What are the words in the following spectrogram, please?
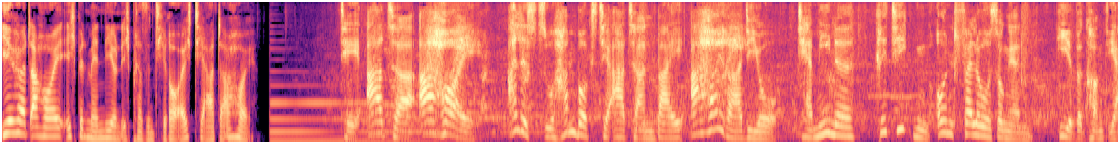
Ihr hört Ahoy, ich bin Mandy und ich präsentiere euch Theater Ahoy. Theater Ahoy! Alles zu Hamburgs Theatern bei Ahoy Radio. Termine, Kritiken und Verlosungen. Hier bekommt ihr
